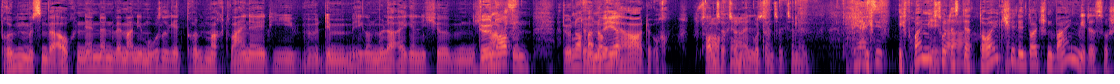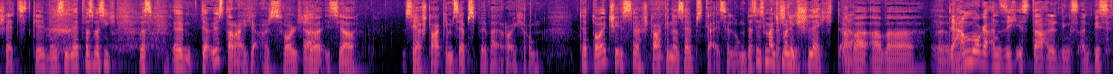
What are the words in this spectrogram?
Brüm müssen wir auch nennen. Wenn man an die Mosel geht, Brüm macht Weine, die dem Egon Müller eigentlich äh, nicht Dönhoff? nachstehen. Dönhoff hatten wir hier? Ja, d- och, sensationell, ja, gut. sensationell. Ich, ich freue mich so, Mega. dass der Deutsche den deutschen Wein wieder so schätzt. Gell? Weil es ist etwas, was ich, was ähm, der Österreicher als solcher Ja. ist ja sehr stark im Selbstbeweihräucherung. Der Deutsche ist sehr stark in der Selbstgeißelung. Das ist manchmal stimmt. nicht schlecht, Ja. aber, aber ähm, Der Hamburger an sich ist da allerdings ein bisschen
